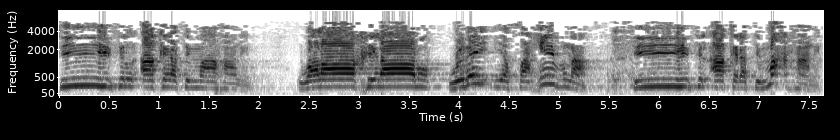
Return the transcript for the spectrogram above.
Fiihi fi laakhirati ma ahaanin walaa khilaalu. Waday iyo saaxiibna fiihi fi laakhirati ma ahaanin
